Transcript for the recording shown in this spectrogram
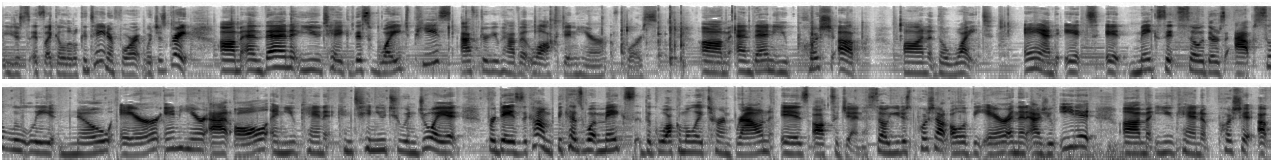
you just it's like a little container for it which is great. Um, and then you take this white piece after you have it locked in here of course. Um, and then you push up on the white. And it it makes it so there's absolutely no air in here at all and you can continue to enjoy it for days to come because what makes the guacamole turn brown is oxygen. So you just push out all of the air and then as you eat it um, you can push it up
